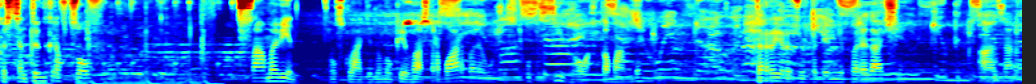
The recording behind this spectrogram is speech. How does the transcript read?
Костянтин Кравцов. Саме він у складі Донуків Гастробар бере участь у всіх голах команди. Три результативні передачі. А зараз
